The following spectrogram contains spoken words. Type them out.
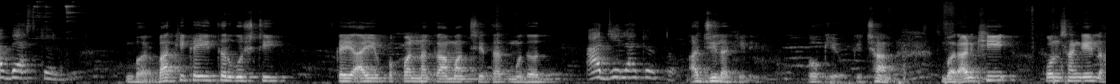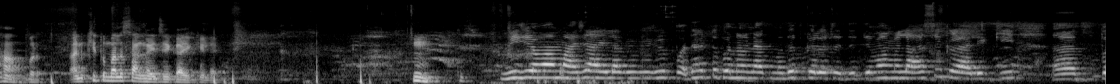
अभ्यास केला. बरं बाकी काही इतर गोष्टी? काही आई पप्पांना कामात शेतात मदत? आजीला करतो. आजीला केली. ओके ओके छान. बरं आणखी कोण सांगेल? हां बरं. आणखी तुम्हाला सांगायचं आहे काय केलं आहे मी जेव्हा माझ्या आईला वेगवेगळे पदार्थ बनवण्यात मदत करत होते तेव्हा मला असे कळाले की अं, प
